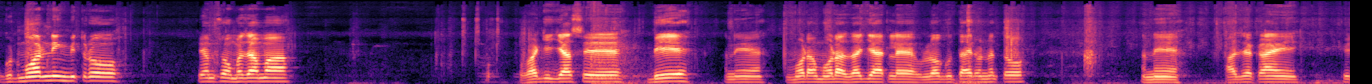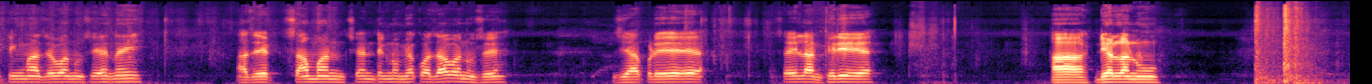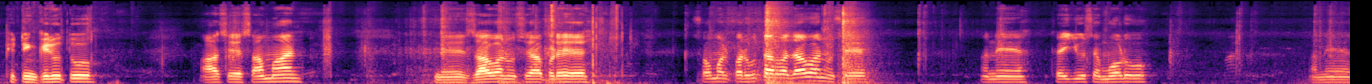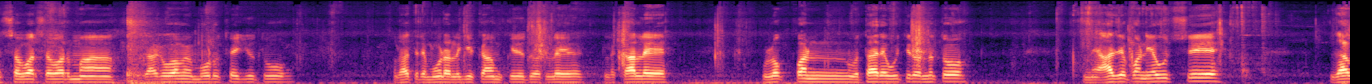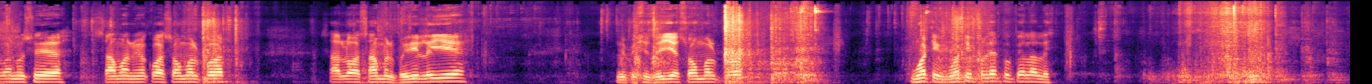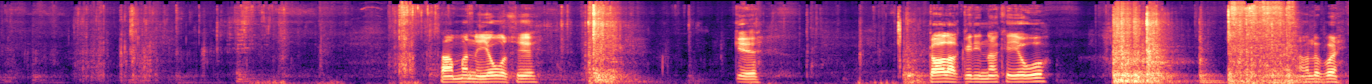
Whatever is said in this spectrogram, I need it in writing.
Good morning મિત્રો. કેમ છો? મજામાં? વાગી જશે બે અને મોડા મોડા જાગ્યા એટલે વ્લોગ ઉતાર્યો નહોતો અને આજે કાંઈ ફિટિંગમાં જવાનું છે નહીં. આજે એક સામાન સેન્ટિંગનો મેકવા જવાનું છે. જે આપણે સહેલાન ઘરે આ ડેલાનું ફિટિંગ કર્યું હતું. આ છે સામાન ને જવાનું છે આપણે સોમલ પર ઉતારવા જવાનું છે. અને થઈ ગયું છે મોડું. અને સવાર સવારમાં જાગવામાં મોડું થઈ ગયું હતું. રાત્રે મોડા લગી કામ કર્યું હતું એટલે એટલે કાલે બ્લોક પણ વધારે ઉતર્યો નહોતો ને આજે પણ એવું જ છે. જવાનું છે સામાન મેકવા સોમલ પર. ચાલો આ સામાન ભરી લઈએ. ને પછી જઈએ સોમલ પર મોટી મોટી પ્લેટ પહેલાં લઈ. સામાન્ય એવો છે કે કાળા કરી નાખે એવો. હાલો ભાઈ.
